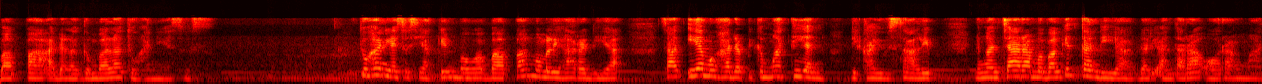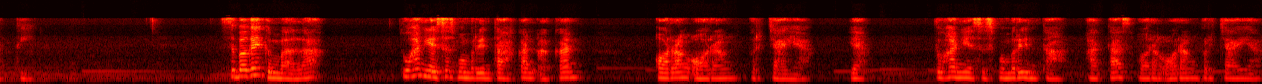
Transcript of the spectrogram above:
Bapa adalah gembala Tuhan Yesus. Tuhan Yesus yakin bahwa Bapa memelihara dia saat ia menghadapi kematian di kayu salib dengan cara membangkitkan dia dari antara orang mati. Sebagai gembala, Tuhan Yesus memerintahkan akan orang-orang percaya. Ya, Tuhan Yesus memerintah atas orang-orang percaya.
